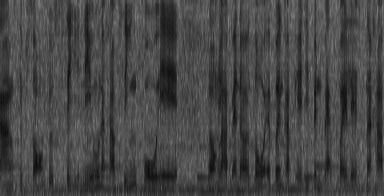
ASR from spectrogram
กลาง 12.4 นิ้วนะครับซิงค์ 4A รองรับ Android Auto Apple CarPlay ที่เป็นแบบไวเลสนะครับ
